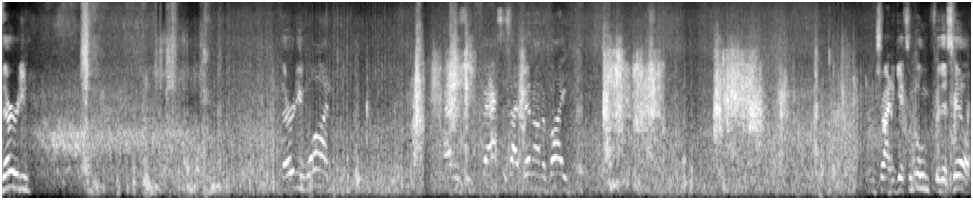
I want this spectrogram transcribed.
Thirty. 31. That is the fastest I've been on a bike. I'm trying to get some oomph for this hill.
